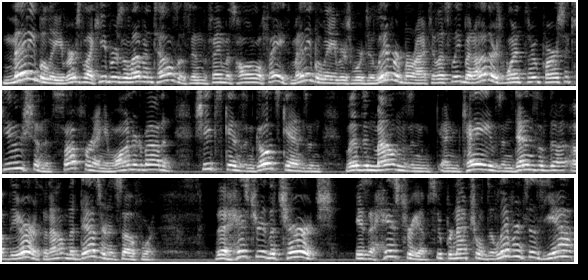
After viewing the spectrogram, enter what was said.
Many believers, like Hebrews 11 tells us in the famous Hall of Faith, many believers were delivered miraculously, but others went through persecution and suffering and wandered about in sheepskins and goatskins and lived in mountains and, and caves and dens of the, of the earth and out in the desert and so forth. The history of the church is a history of supernatural deliverances, yeah,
